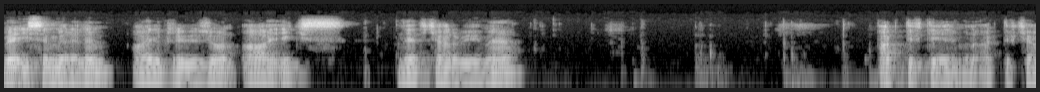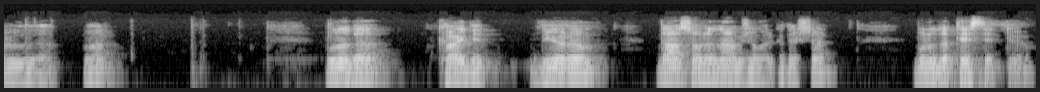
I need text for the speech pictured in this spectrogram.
Ve isim verelim. Aylık revizyon AX net kar büyüme aktif diyelim buna. Aktif karlılığı da var. Buna da kaydet diyorum. Daha sonra ne yapacağım arkadaşlar? Bunu da test et diyorum.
